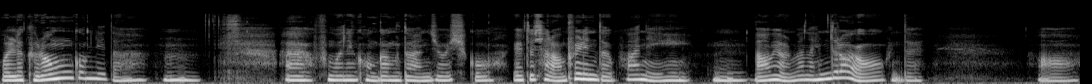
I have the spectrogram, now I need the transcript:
원래 그런 겁니다. 음. 아유, 부모님 건강도 안 좋으시고, 일도 잘 안 풀린다고 하니, 음, 마음이 얼마나 힘들어요. 근데, 어,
